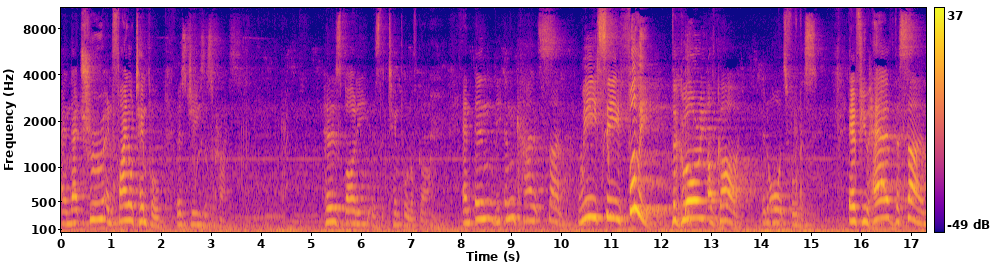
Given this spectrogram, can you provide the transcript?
and that true and final temple is Jesus Christ. His body is the temple of God. And in the incarnate Son, we see fully the glory of God in all its fullness. If you have the Son,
